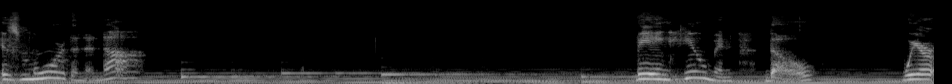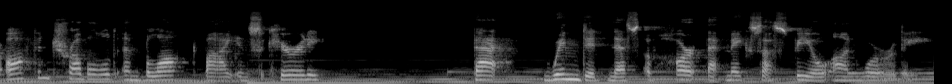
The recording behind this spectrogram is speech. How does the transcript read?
is more than enough. Being human, though, we are often troubled and blocked by insecurity, that windedness of heart that makes us feel unworthy.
